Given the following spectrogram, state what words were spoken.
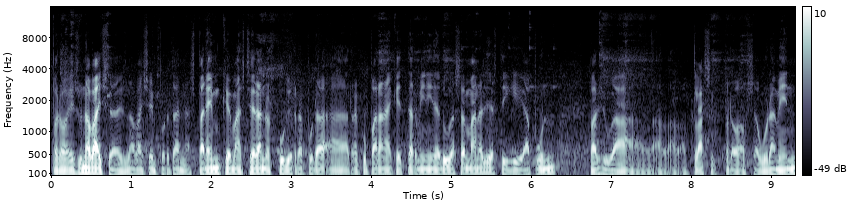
però és una baixa, és una baixa important. Esperem que Mascherano es pugui recuperar, eh, recuperar en aquest termini de dues setmanes i estigui a punt per jugar al, al, al Clàssic, però segurament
